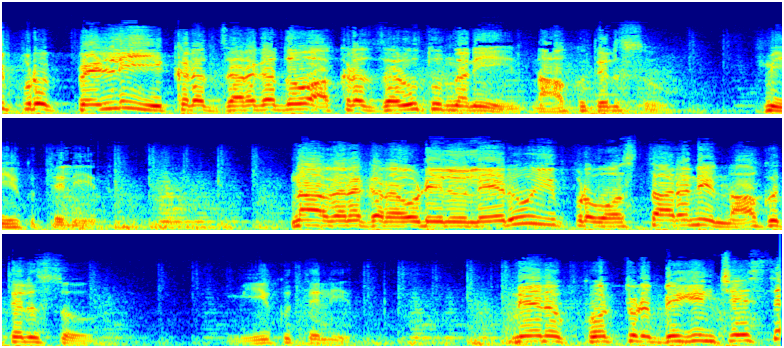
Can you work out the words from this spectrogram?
ఇప్పుడు పెళ్ళి ఇక్కడ జరగదు అక్కడ జరుగుతుందని నాకు తెలుసు. మీకు తెలియదు. నా వెనక రౌడీలు లేరు ఇప్పుడు వస్తారని నాకు తెలుసు. మీకు తెలియదు నేను కొట్టుడు బిగించేస్తే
